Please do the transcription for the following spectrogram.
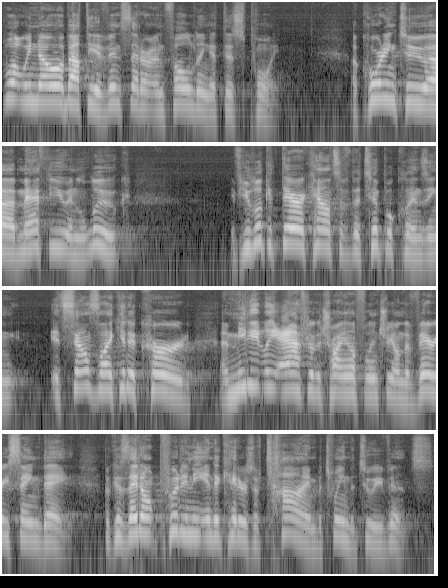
what we know about the events that are unfolding at this point. According to uh, Matthew and Luke, if you look at their accounts of the temple cleansing, it sounds like it occurred immediately after the triumphal entry on the very same day because they don't put any indicators of time between the two events.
